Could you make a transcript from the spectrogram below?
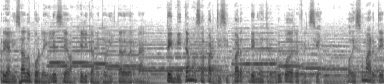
realizado por la Iglesia Evangélica Metodista de Bernal. Te invitamos a participar de nuestro grupo de reflexión. Podés sumarte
